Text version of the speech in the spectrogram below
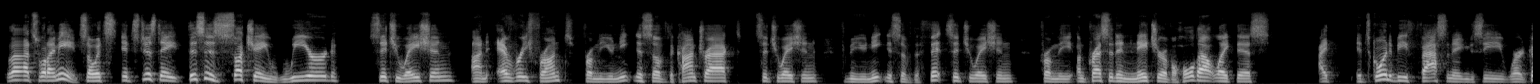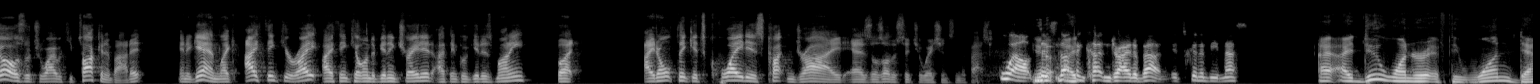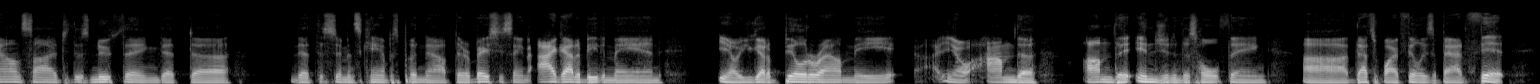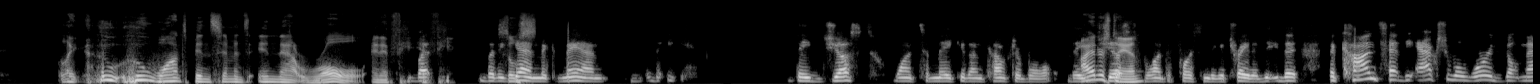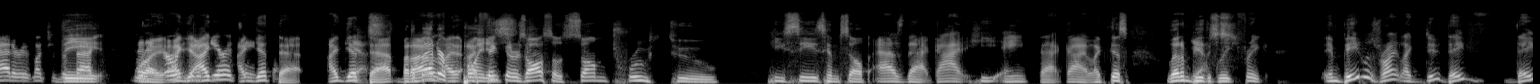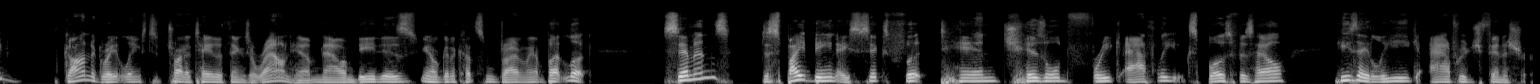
Well, that's what I mean. So it's it's just a this is such a weird situation on every front from the uniqueness of the contract situation, from the uniqueness of the fit situation, from the unprecedented nature of a holdout like this. I it's going to be fascinating to see where it goes, which is why we keep talking about it. And again, like I think you're right. I think he'll end up getting traded. I think he'll get his money, but I don't think it's quite as cut and dried as those other situations in the past. well, You know, there's nothing cut and dried about it. It's going to be messy. I, I do wonder if the one downside to this new thing that uh, that the Simmons camp is putting out there, basically saying, "I got to be the man," you know, you got to build around me. You know, I'm the I'm the engine of this whole thing. Uh, that's why Philly's a bad fit. Like, who who wants Ben Simmons in that role? And if he, But- if he But again, s- MacMahon, they, they just want to make it uncomfortable. They I understand. just want to force him to get traded. The, the the content, the actual words don't matter as much as the, The fact that right, ir- I, I, I get them. that. I get Yes. that, but The I, better I, I think is- there's also some truth to he sees himself as that guy. He ain't that guy. Like this, let him be the Greek freak. Embiid was right. Like, dude, they've they've gone to great lengths to try to tailor things around him. Now Embiid is, you know, going to cut some driving lane. But look, Simmons, despite being a six foot 10 chiseled freak athlete, explosive as hell, he's a league average finisher.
